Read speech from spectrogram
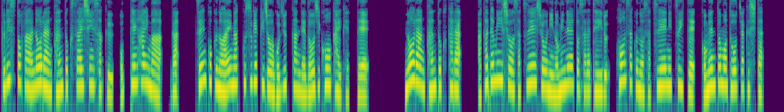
クリストファー・ノーラン監督最新作、オッペンハイマーが全国の IMAX 劇場50館で同時公開決定。ノーラン監督からアカデミー賞撮影賞にノミネートされている本作の撮影についてコメントも到着した。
